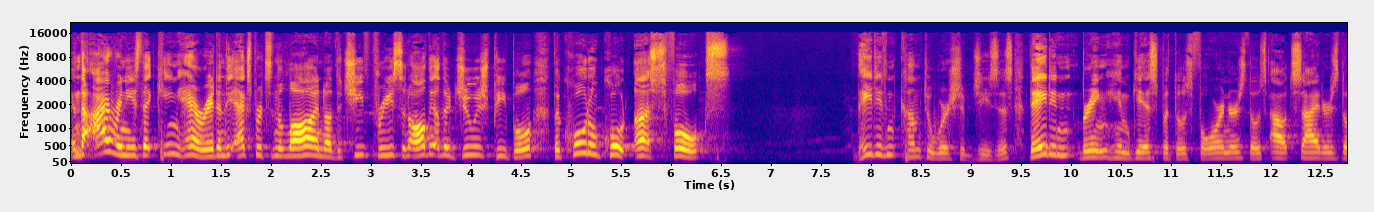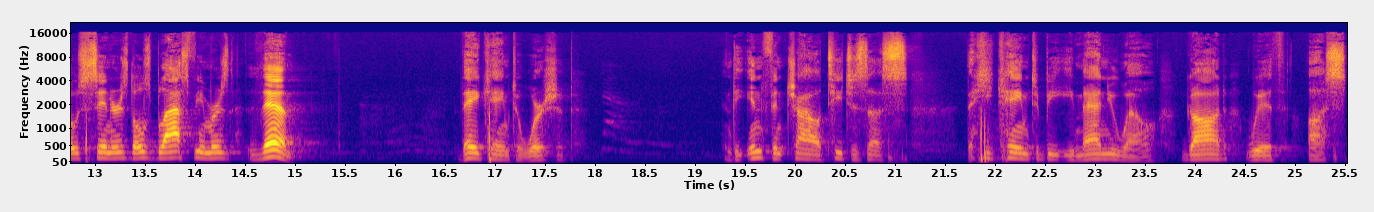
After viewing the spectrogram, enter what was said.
And the irony is that King Herod and the experts in the law and the chief priests and all the other Jewish people, the quote unquote us folks, they didn't come to worship Jesus. They didn't bring him gifts, but those foreigners, those outsiders, those sinners, those blasphemers, them, they came to worship. And the infant child teaches us that he came to be Emmanuel, God with us.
